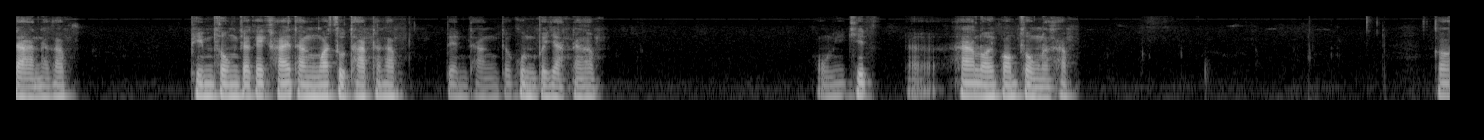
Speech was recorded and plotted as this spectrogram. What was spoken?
จานนะครับ พิมพ์ทรงจะคล้ายๆ ทางวัดสุทัศน์นะครับ เป็นทางเจ้าคุณประหยัดนะครับองค์นี้คิดห้าร้อยพร้อมส่งนะครับ ก็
